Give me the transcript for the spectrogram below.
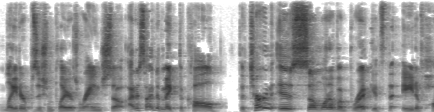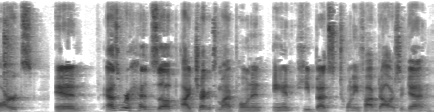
later position player's range, so I decided to make the call. The turn is somewhat of a brick. It's the eight of hearts, and as we're heads up, I check it to my opponent and he bets $25 again.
